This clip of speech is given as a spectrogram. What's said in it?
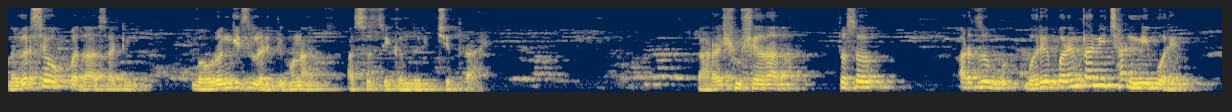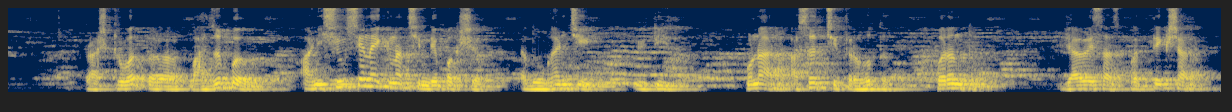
नगरसेवक पदासाठी बहुरंगीच लढती होणार असंच एकंदरीत चित्र आहे. धाराशिव शहरात तसं अर्ज भरेपर्यंत आणि छाननीपर्यंत राष्ट्रवा भाजप आणि शिवसेना एकनाथ शिंदे पक्ष या दोघांची युती होणार असंच चित्र होतं. परंतु ज्यावेळेस आज प्रत्यक्षात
